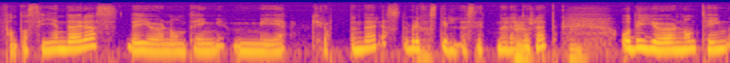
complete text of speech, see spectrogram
fantasien deres. Det gjør noen ting med kroppen deres. Det blir for stillesittende, rett og slett. Og det gjør noen ting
